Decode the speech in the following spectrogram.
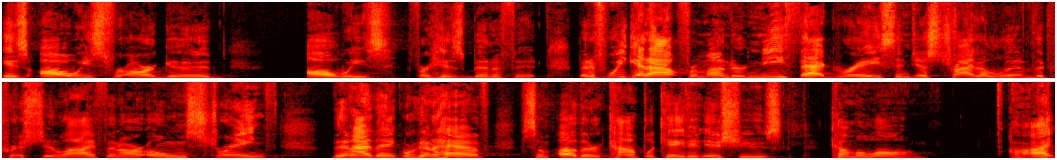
is always for our good, always for His benefit. But if we get out from underneath that grace and just try to live the Christian life in our own strength, then I think we're going to have some other complicated issues come along. All right,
